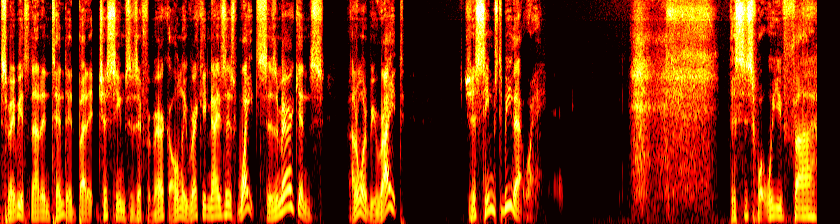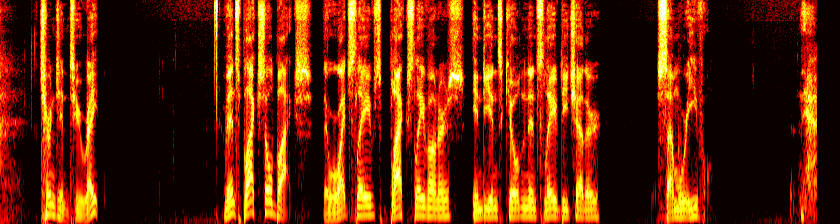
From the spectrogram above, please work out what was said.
So maybe it's not intended, but it just seems as if America only recognizes whites as Americans. I don't want to be right. Just seems to be that way. This is what we've uh, turned into, right? Vince, blacks sold blacks. There were white slaves, black slave owners, Indians killed and enslaved each other. Some were evil. Yeah.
